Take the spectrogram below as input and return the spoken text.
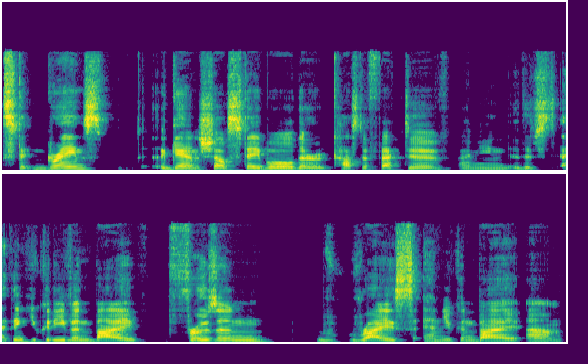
st- grains again shelf stable they're cost effective i mean this. i think you could even buy frozen rice and you can buy um,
